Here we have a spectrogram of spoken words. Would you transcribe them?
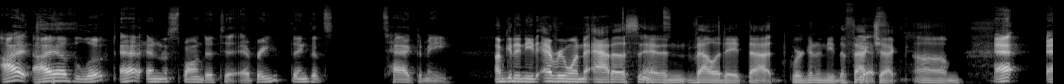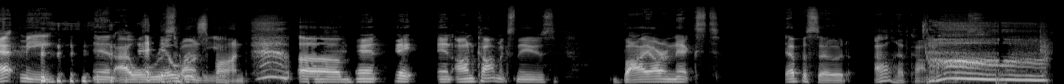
I I have looked at and responded to everything that's tagged me. I'm gonna need everyone to add us Yes. and validate that we're gonna need the fact Yes. check um At at me and I will respond, to respond. Um, And hey, and on comics news, by our next episode, I'll have comics.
